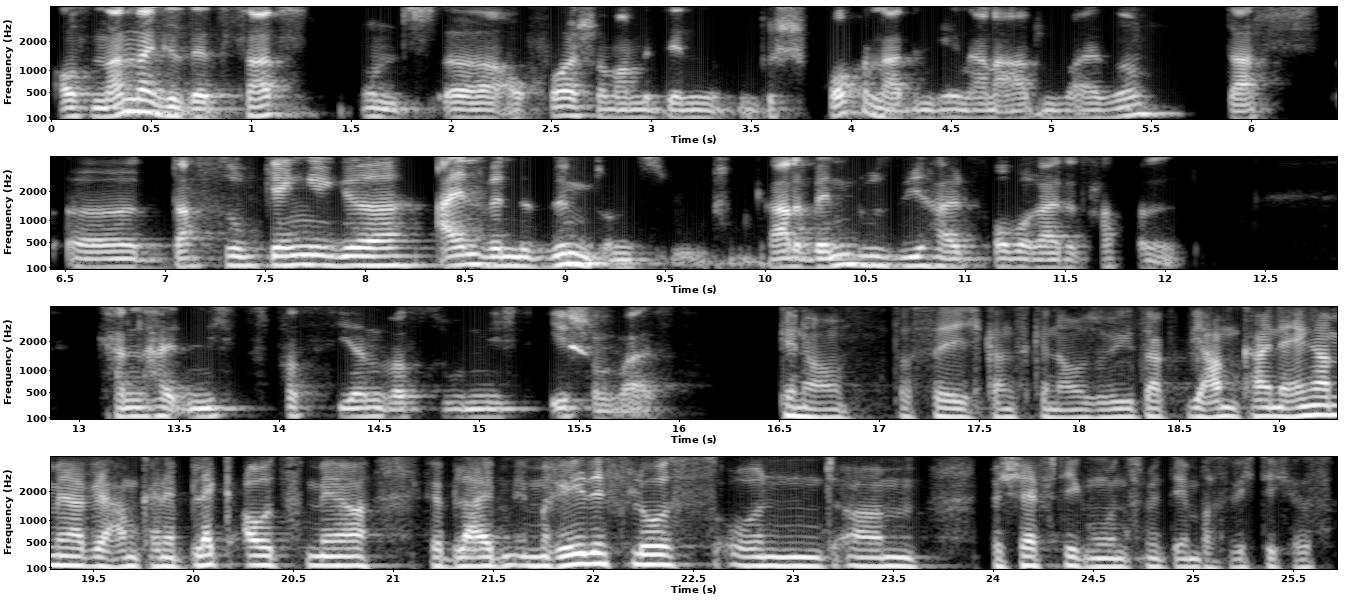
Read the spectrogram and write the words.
auseinandergesetzt hat und äh, auch vorher schon mal mit denen gesprochen hat in irgendeiner Art und Weise, dass äh, das so gängige Einwände sind. Und gerade wenn du sie halt vorbereitet hast, dann kann halt nichts passieren, was du nicht eh schon weißt. Genau, das sehe ich ganz genauso. Wie gesagt, wir haben keine Hänger mehr, wir haben keine Blackouts mehr, wir bleiben im Redefluss und ähm, beschäftigen uns mit dem, was wichtig ist.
